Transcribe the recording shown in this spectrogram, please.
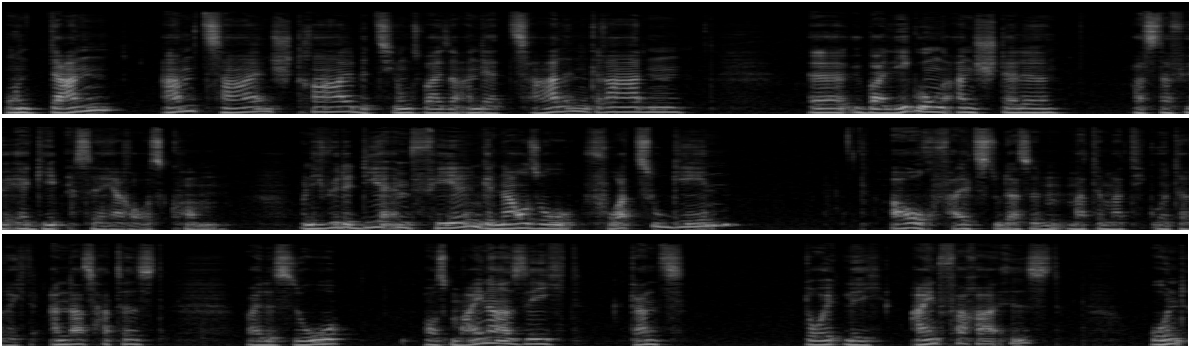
und dann am Zahlenstrahl bzw. an der Zahlengeraden äh, Überlegungen anstelle, was da für Ergebnisse herauskommen. Und ich würde dir empfehlen, genauso vorzugehen, auch falls du das im Mathematikunterricht anders hattest, weil es so aus meiner Sicht ganz deutlich einfacher ist und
